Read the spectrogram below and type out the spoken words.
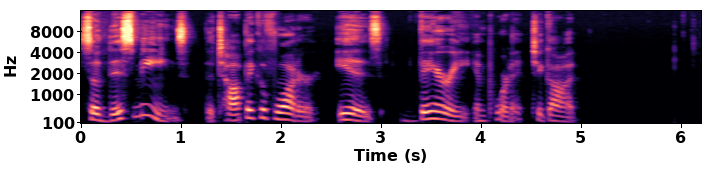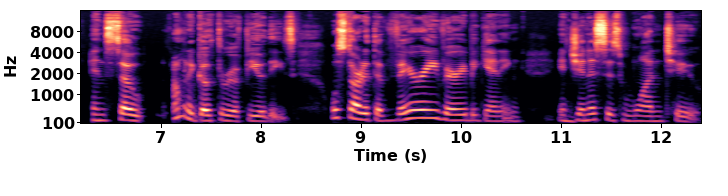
So, this means the topic of water is very important to God. And so, I'm going to go through a few of these. We'll start at the very, very beginning in Genesis 1 2.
